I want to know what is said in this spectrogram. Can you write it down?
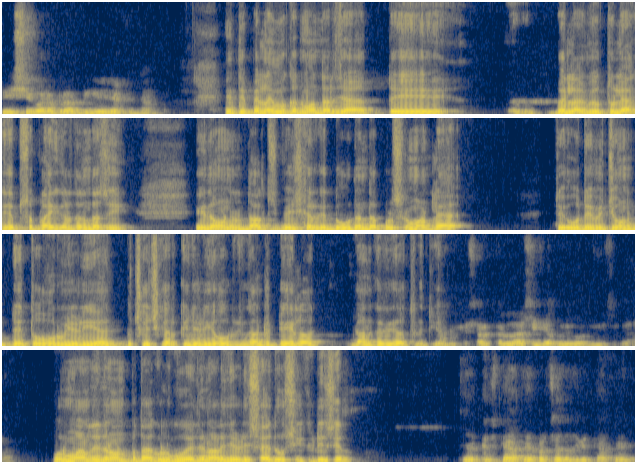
ਪੇਸ਼ੇਵਰ ਅਪਰਾਧੀ ਹੈ ਜਾਂ ਕਿੱਦਾਂ? ਤੇ ਪਹਿਲਾਂ ਵੀ ਮੁਕੱਦਮਾ ਦਰਜ ਹੈ ਤੇ ਪਹਿਲਾਂ ਵੀ ਉੱਥੋਂ ਲਿਆ ਕੇ ਸਪਲਾਈ ਕਰਦਾ ਰਹਿੰਦਾ ਸੀ। ਇਹਦਾ ਹੁਣ ਅਦਾਲਤ 'ਚ ਪੇਸ਼ ਕਰਕੇ 2 ਦਿਨ ਦਾ ਪੁਲਿਸ ਰਿਮਾਂਡ ਲਿਆ ਹੈ ਤੇ ਉਹਦੇ ਵਿੱਚ ਹੁਣ ਇਹ ਤੋਂ ਹੋਰ ਵੀ ਜਿਹੜੀ ਹੈ ਪੁੱਛਗਿੱਛ ਕਰਕੇ ਜਿਹੜੀ ਹੋਰ ਗਾਂ ਡਿਟੇਲ ਆ ਜਾਣਕਾਰੀ ਹਾਸਲ ਕੀਤੀ ਜਾਊਗੀ ਸਰ ਕੱਲਾ ਸੀ ਜਾਂ ਕੋਈ ਹੋਰ ਵੀ ਸੀਗਾ ਔਰ ਰਿਮਾਂਡ ਦੇ ਦੌਰਾਨ ਪਤਾ ਲੱਗੂ ਇਹਦੇ ਨਾਲ ਜਿਹੜੇ ਸਹਿ ਦੋਸ਼ੀ ਖੜੇ ਇਹ ਕਿਸ ਤਰ੍ਹਾਂ ਤੇ ਪਰਚਾ ਦਰਜ ਕੀਤਾ ਤੇ?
